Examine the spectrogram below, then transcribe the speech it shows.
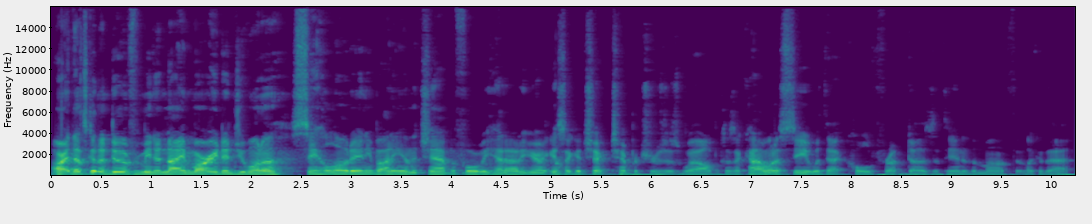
All right, that's going to do it for me tonight. Mari, did you want to say hello to anybody in the chat before we head out of here? I guess I could check temperatures as well because I kind of want to see what that cold front does at the end of the month. Look at that.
